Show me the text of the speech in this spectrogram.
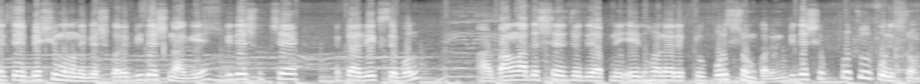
এতে বেশি মনোনিবেশ করে। বিদেশ না গিয়ে। বিদেশ হচ্ছে একটা রিক্সেবল আর বাংলাদেশে যদি আপনি এই ধরনের একটু পরিশ্রম করেন, বিদেশে প্রচুর পরিশ্রম।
